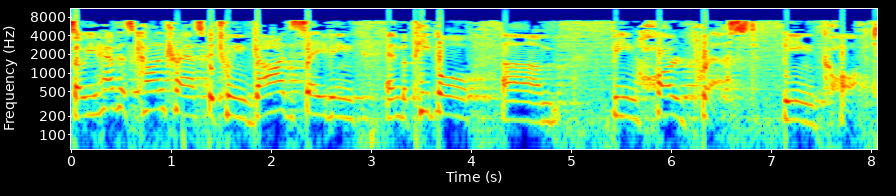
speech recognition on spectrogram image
so you have this contrast between God saving and the people um, being hard pressed, being caught.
